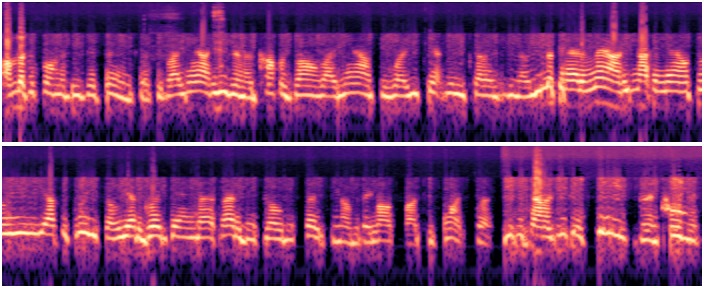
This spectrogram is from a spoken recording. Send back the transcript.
I'm looking for him to do good things because right now he's in a comfort zone right now to where you can't really tell him. You know, you're looking at him now. He's knocking down three after three. So he had a great game last night against Golden State. You know, but they lost by two points. But you can kind of you can see the improvement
